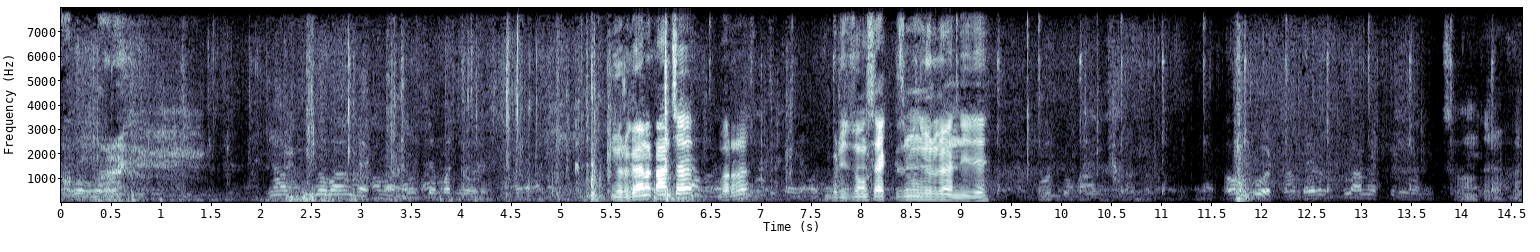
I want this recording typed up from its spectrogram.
Balonlar. Yurgani qancha? Biri 118 ming yurgan deydi. Salon tarafı.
